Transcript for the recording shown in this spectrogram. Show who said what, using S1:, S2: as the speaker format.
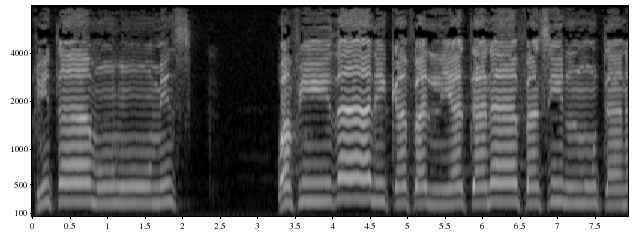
S1: ختامه مسك. وفي ذلك فليتنافس المتنافسون.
